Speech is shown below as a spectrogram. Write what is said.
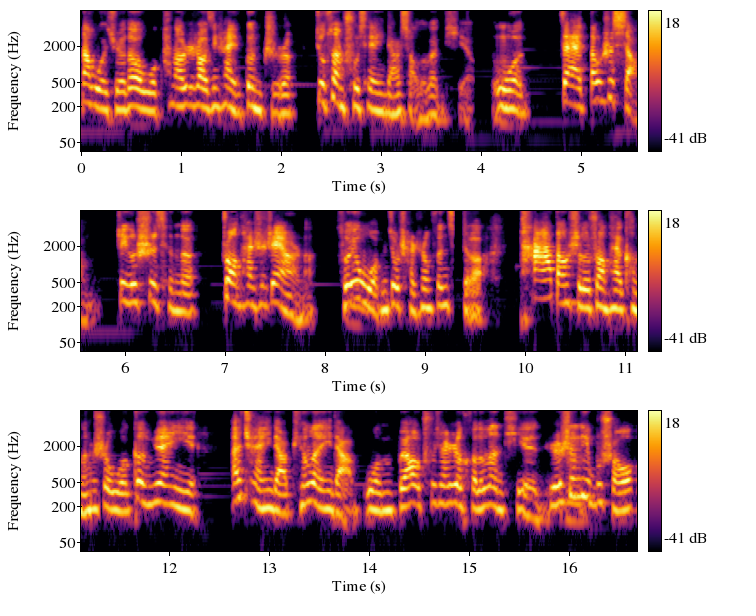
那我觉得我看到日照金山也更值。就算出现一点小的问题，我在当时想这个事情的状态是这样的，所以我们就产生分歧了。他当时的状态可能是我更愿意。安全一点，平稳一点，我们不要出现任何的问题。人生地不熟，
